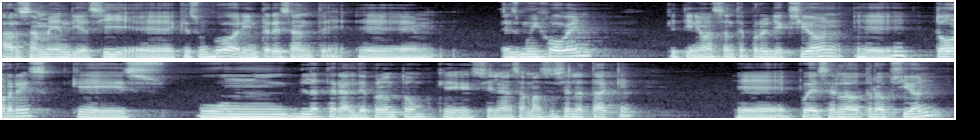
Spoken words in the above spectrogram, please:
Arzamendia, sí, eh, que es un jugador interesante. Eh, es muy joven, que tiene bastante proyección. Torres, que es un lateral de pronto que se lanza más hacia el ataque. puede ser la otra opción.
